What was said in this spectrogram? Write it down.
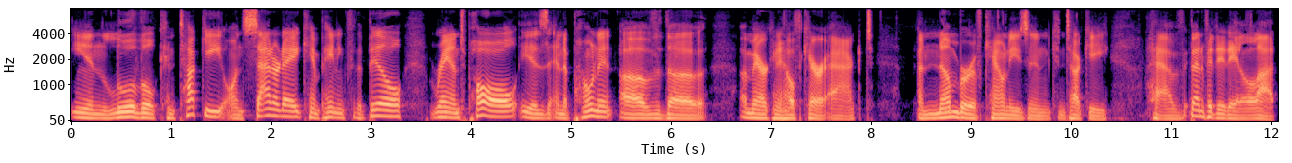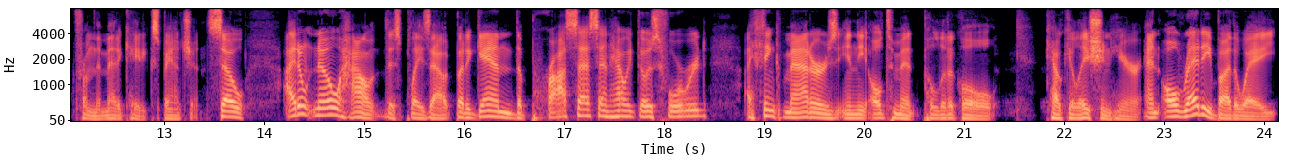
in Louisville, Kentucky on Saturday campaigning for the bill. Rand Paul is an opponent of the American Health Care Act. A number of counties in Kentucky have benefited a lot from the Medicaid expansion. So I don't know how this plays out, but again, the process and how it goes forward, I think matters in the ultimate political calculation here. And already, by the way,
